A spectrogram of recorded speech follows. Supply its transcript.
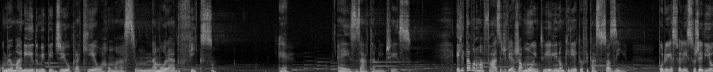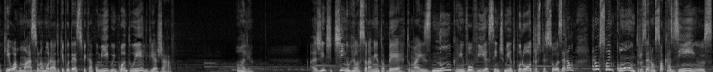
O meu marido me pediu para que eu arrumasse um namorado fixo. É, é exatamente isso. Ele estava numa fase de viajar muito e ele não queria que eu ficasse sozinha. Por isso, ele sugeriu que eu arrumasse um namorado que pudesse ficar comigo enquanto ele viajava. Olha, a gente tinha um relacionamento aberto, mas nunca envolvia sentimento por outras pessoas. Eram, eram só encontros, eram só casinhos.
